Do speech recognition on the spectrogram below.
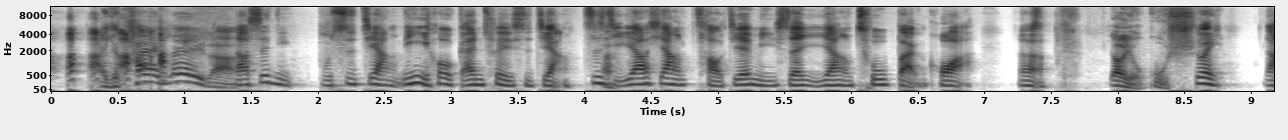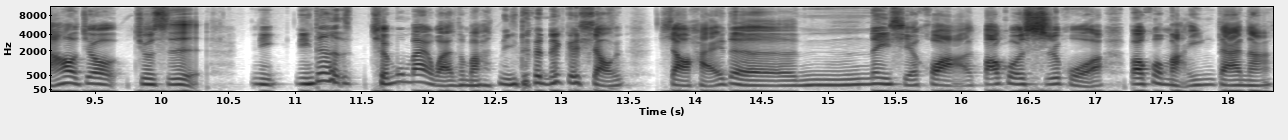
哎呀，太累了。老师，你不是这样，你以后干脆是这样，自己要像草间弥生一样出版画，嗯，要有故事。对，然后就就是。你你那全部卖完了吗？你的那个小小孩的那些画，包括失火，包括马英丹啊，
